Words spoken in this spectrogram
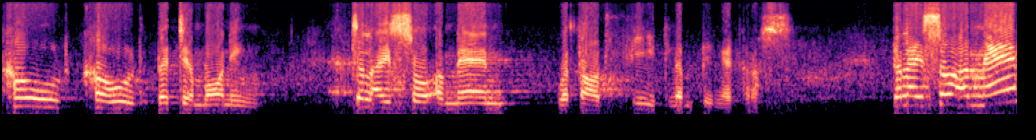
cold, cold, bitter morning. Till I saw a man without feet limping across. Till I saw a man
